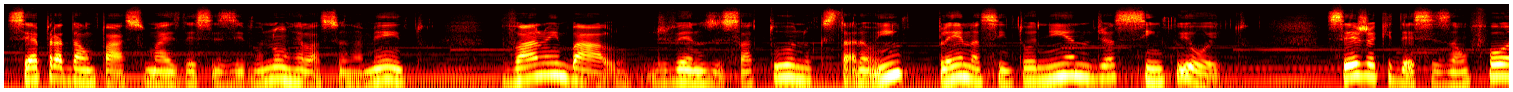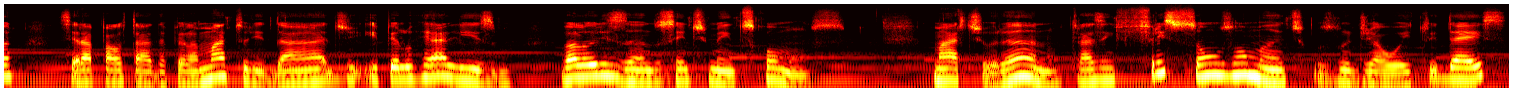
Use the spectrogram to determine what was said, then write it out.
Se é para dar um passo mais decisivo num relacionamento, vá no embalo de Vênus e Saturno, que estarão em plena sintonia no dia 5 e 8. Seja que decisão for, será pautada pela maturidade e pelo realismo, valorizando os sentimentos comuns. Marte e Urano trazem frissons românticos no dia 8 e 10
